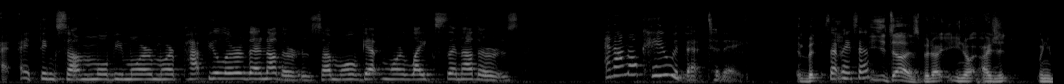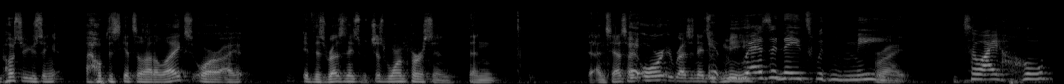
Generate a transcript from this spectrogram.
I, I think some will be more and more popular than others. Some will get more likes than others, and I'm okay with that today. But Does that make sense? It does. But you know, are you, when you post it, you're saying, I hope this gets a lot of likes, or I, if this resonates with just one person, then I'm satisfied, or it resonates It with me. It resonates with me. right. So I hope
